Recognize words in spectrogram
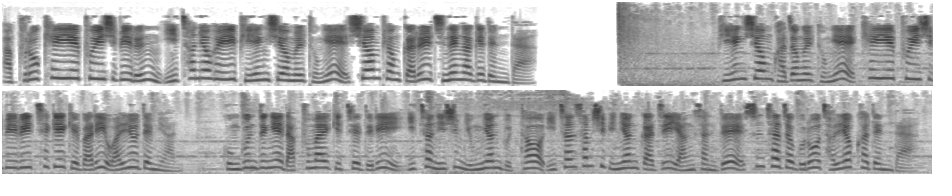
앞으로 KF-21은 이 천여 회의 비행시험을 통해 시험평가를 진행하게 된다. 비행시험 과정을 통해 KF-21의 체계 개발이 완료되면 공군 등의 납품할 기체들이 2026년부터 2032년까지 양산돼 순차적으로 전력화된다.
